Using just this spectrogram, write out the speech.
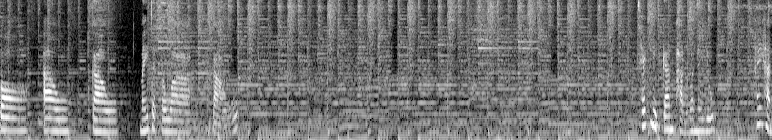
กอ เอา เกา ไม้จัตวา เก๋าเทคนิคการผันวรรณยุกต์ ให้หัน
